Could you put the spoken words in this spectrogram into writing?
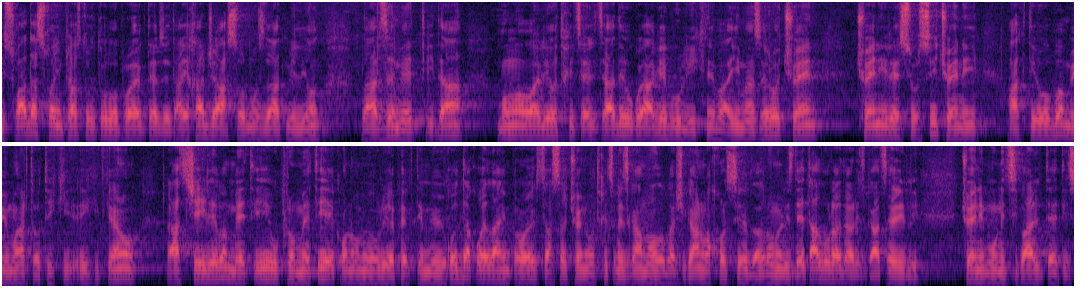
სხვადასხვა ინფრასტრუქტურულ პროექტებზე დაიხარჯა 150 მილიონ ლარზე მეტი და მომავალი 4 წელიწადი უკვე აგებული იქნება იმაზე, რომ ჩვენ ჩვენი რესურსი, ჩვენი აქტივობა მიმართოთ. იქითკენ, რომ რაც შეიძლება მეტი, უფრო მეტი ეკონომიური ეფექტი მივიღოთ და ყველა იმ პროექტს, რასაც ჩვენ 4 წლის განმავლობაში განვახორციელებდა, რომელიც დეტალურად არის გაწერილი ჩვენი მუნიციპალიტეტის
